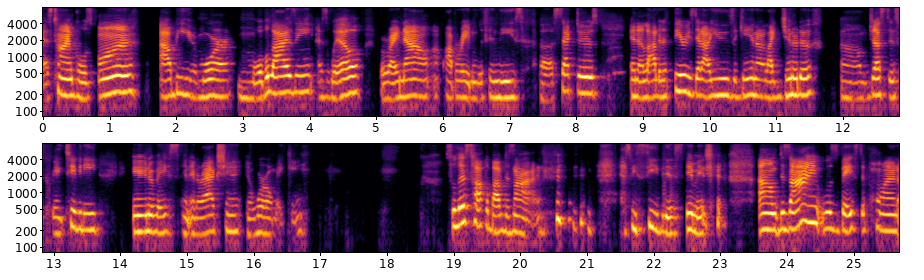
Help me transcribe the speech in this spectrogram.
as time goes on, I'll be here more mobilizing as well. But right now, I'm operating within these uh, sectors. And a lot of the theories that I use, again, are like generative um, justice, creativity, interface and interaction, and world making. So let's talk about design as we see this image. Um, design was based upon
